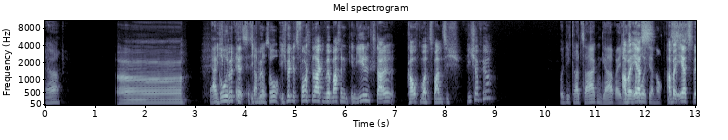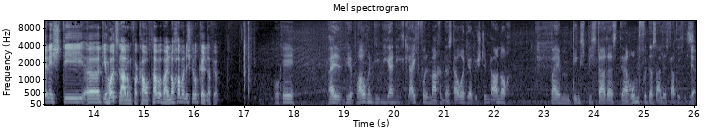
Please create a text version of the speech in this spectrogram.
Ja, Äh, ja ich gut, würd äh, jetzt, ich sagen wir würd, so. ich würd jetzt vorschlagen, wir machen in jedem Stall, kaufen wir 20 Viecher für. Wollte ich gerade sagen, ja, weil Aber das dauert erst, ja noch. aber erst, wenn ich die, äh, die Holzladung verkauft habe, weil noch haben wir nicht genug Geld dafür. Okay, weil wir brauchen die ja nicht gleich voll machen. Das dauert ja bestimmt auch noch beim Dings, bis da das, der Rumpf und das alles fertig ist. Ja,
